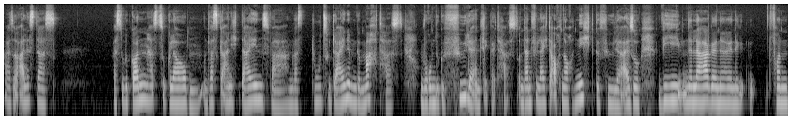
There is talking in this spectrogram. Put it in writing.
Also alles das, was du begonnen hast zu glauben und was gar nicht deins war und was du zu deinem gemacht hast und worum du Gefühle entwickelt hast und dann vielleicht auch noch Nicht-Gefühle, also wie eine Lage, eine, eine von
